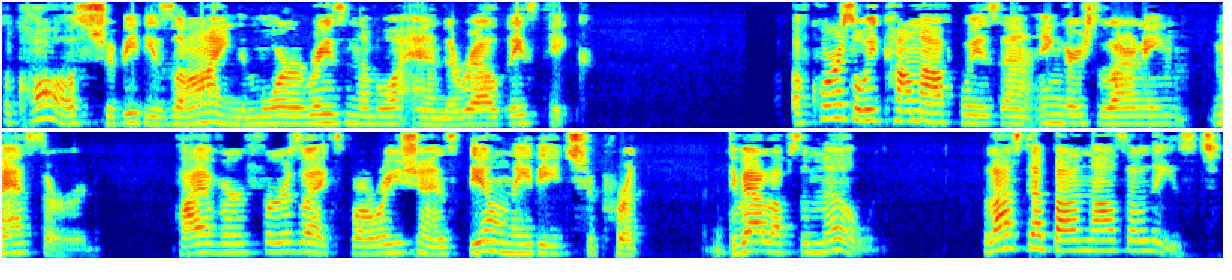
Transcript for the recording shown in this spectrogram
the course should be designed more reasonable and realistic. Of course, we come up with an English learning method. However, further exploration is still needed to develop the mode. Last but not the least,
